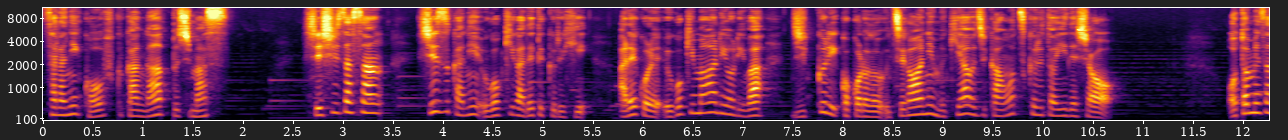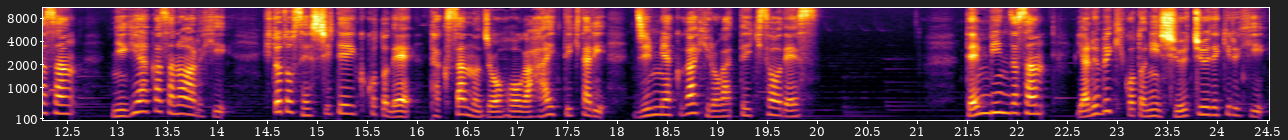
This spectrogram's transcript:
さらに幸福感がアップします。獅子座さん、静かに動きが出てくる日、あれこれ動き回るよりは、じっくり心の内側に向き合う時間を作るといいでしょう。乙女座さん、賑やかさのある日、人と接していくことで、たくさんの情報が入ってきたり、人脈が広がっていきそうです。天秤座さん、やるべきことに集中できる日、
